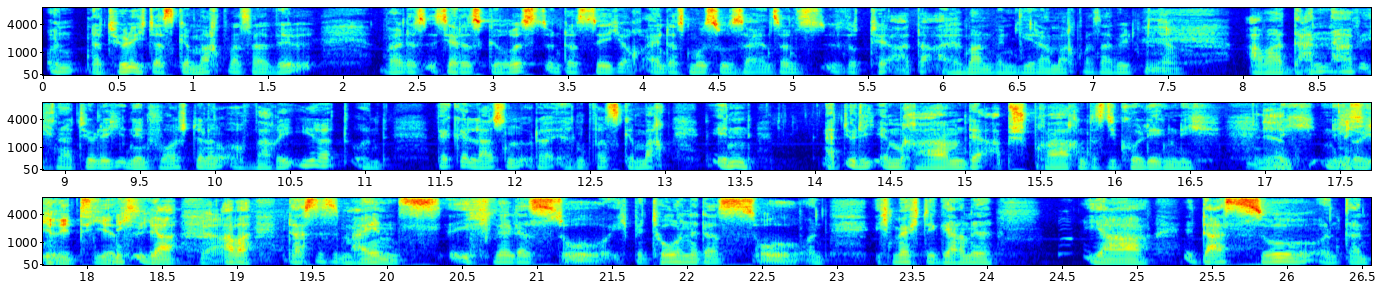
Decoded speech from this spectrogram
und natürlich das gemacht, was er will, weil das ist ja das Gerüst und das sehe ich auch ein, das muss so sein, sonst wird Theater albern, wenn jeder macht, was er will. Ja. Aber dann habe ich natürlich in den Vorstellungen auch variiert und weggelassen oder irgendwas gemacht, in Natürlich im Rahmen der Absprachen, dass die Kollegen nicht, ja, nicht, nicht, nicht irritiert nicht, ja, ja, aber das ist meins. Ich will das so. Ich betone das so. Und ich möchte gerne, ja, das so. Und dann,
